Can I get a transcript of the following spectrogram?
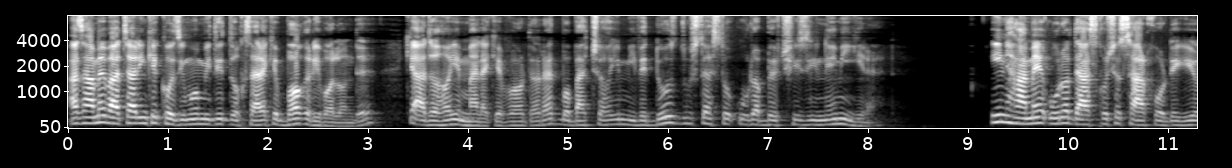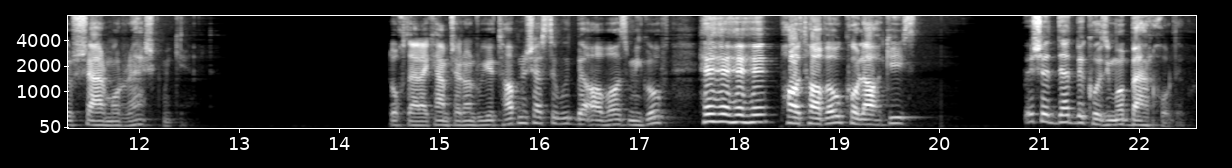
از همه بدتر اینکه کوزیمو می‌دید دخترک باغ ریوالونده که اداهای ملکه وار دارد با بچه های میوه دوز دوست است و او را به چیزی نمی‌گیرد. این همه او را دستخوش سرخوردگی و شرم و رشک می‌کرد. دخترک همچنان روی تاب نشسته بود به آواز می‌گفت هه هه هه پاتاوه و کلاهگیست. به شدت به کوزیما برخورده بود.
